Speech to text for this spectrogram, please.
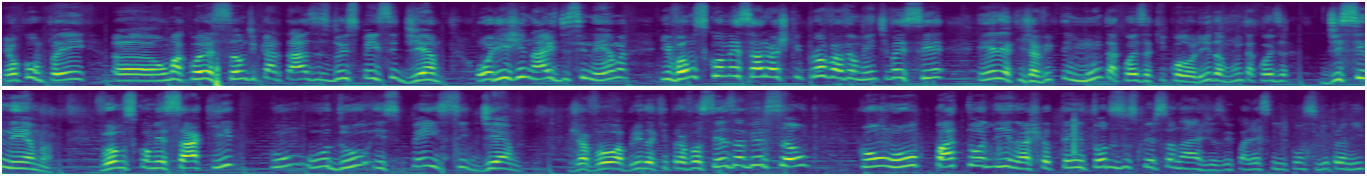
Eu comprei uh, uma coleção de cartazes do Space Jam, originais de cinema, e vamos começar, eu acho que provavelmente vai ser ele aqui. Já vi que tem muita coisa aqui colorida, muita coisa de cinema. Vamos começar aqui com o do Space Jam. Já vou abrindo aqui para vocês a versão com o Patolino. Acho que eu tenho todos os personagens. Me parece que ele conseguiu para mim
